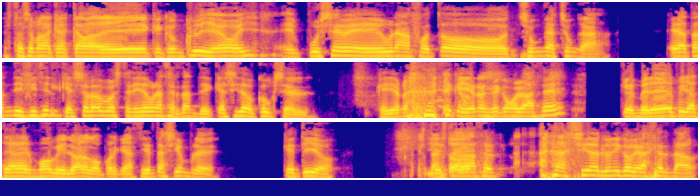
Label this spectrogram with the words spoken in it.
esta semana que acaba de, que concluye hoy, eh, puse una foto chunga chunga era tan difícil que solo hemos tenido un acertante, que ha sido Cuxel. Que yo no, que yo no sé cómo lo hace, que en vez de piratear el móvil o algo, porque acierta siempre. Qué tío. Y ha sido el único que lo ha acertado.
